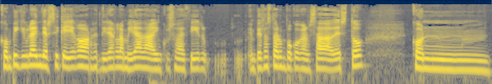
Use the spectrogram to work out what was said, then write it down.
con Peaky Blinders sí que he llegado a retirar la mirada, incluso a decir, empiezo a estar un poco cansada de esto, con,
